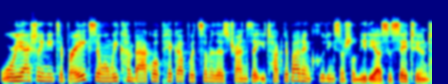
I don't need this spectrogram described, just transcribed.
we actually need to break. So when we come back, we'll pick up with some of those trends that you talked about, including social media. So stay tuned.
